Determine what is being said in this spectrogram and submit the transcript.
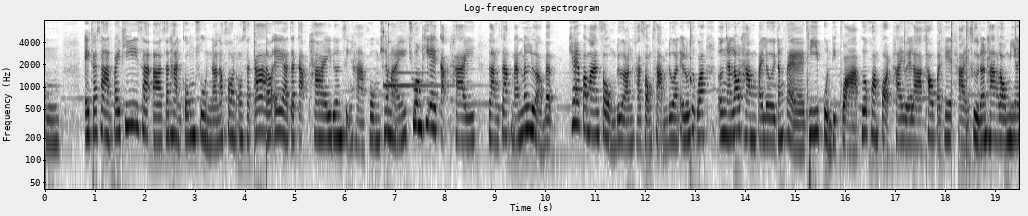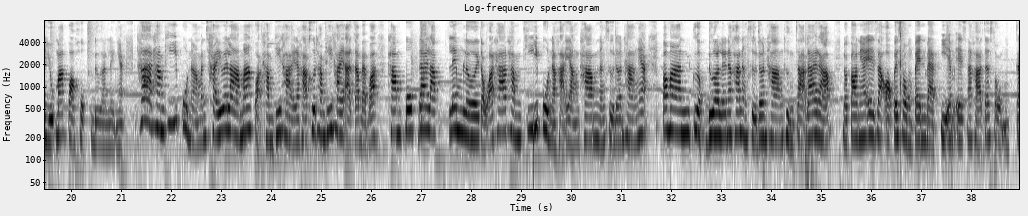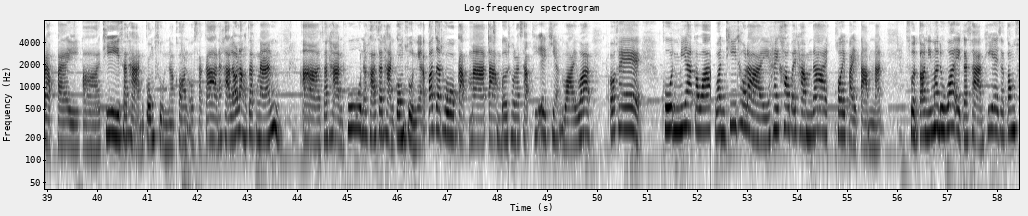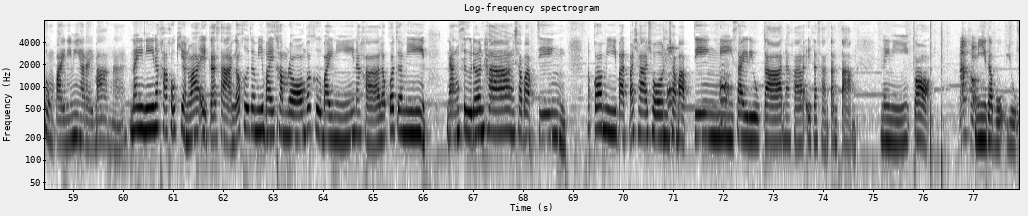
เอกสารไปที่สสถานกงสุลนะนครโอซาก้าแล้วเออะจะกลับไทยเดือนสิงหาคมใช่ไหม ช่วงที่เอกลับไทย หลังจากนั้นมันเหลือแบบแค่ประมาณ 2 เดือนค่ะ 2-3 เดือน เอรู้สึกว่าเอองั้นเราทำไปเลยตั้งแต่ที่ญี่ปุ่นดีกว่า เพื่อความปลอดภัยเวลาเข้าประเทศไทย สื่อเดินทางเรามีอายุมากกว่า 6 เดือนอะไรเงี้ยถ้าทำที่ญี่ปุ่นอะมันใช้เวลามากกว่าทำที่ไทยนะคะ คือทำที่ไทยอาจจะแบบว่าทำปุ๊บได้รับเล่มเลย แต่ว่าถ้าทำที่ญี่ปุ่นอะคะอย่างทำหนังสือเดินทางเนี่ยประมาณเกือบเดือนเลยนะคะ หนังสือเดินทางถึงจะได้รับเดี๋ยวตอนนี้เอจะออกไปส่งเป็นแบบ EMS นะคะ จะส่งกลับไปที่สถานกงสุลนครโอซาก้านะคะ แล้วหลังจากนั้นสถานทูตนะคะ สถานกงสุลเนี่ยก็จะโทรกลับมาตามเบอร์โทรศัพท์ที่เอเขียนไว้ว่าโอเค คุณมิยากาวะวันที่เท่าไหร่ให้เข้าไปทำได้ค่อยไปตามนัด ส่วนตอนนี้มาดูว่าเอกสารที่เอจะต้องส่งไปนี่มีอะไรบ้างนะ ในนี้นะคะเขาเขียนว่าเอกสารก็คือจะมีใบคำร้องก็คือใบนี้นะคะ แล้วก็จะมีหนังสือเดินทาง ฉบับจริง แล้วก็มีบัตรประชาชน ฉบับจริง มีไซริวการ์ดนะคะ เอกสารต่างๆ ในนี้ก็มีระบุอยู่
